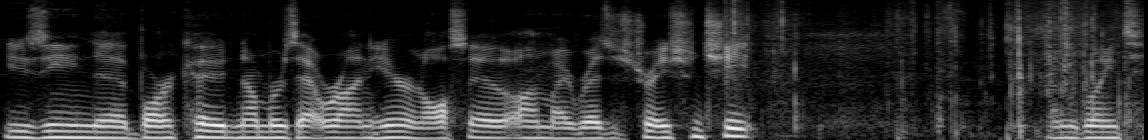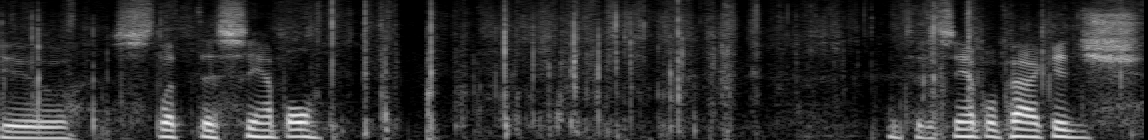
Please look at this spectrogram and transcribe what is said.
using the barcode numbers that were on here and also on my registration sheet. I'm going to slip this sample into the sample package.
